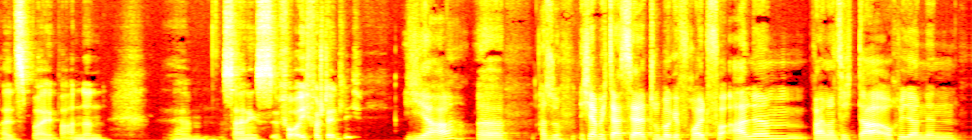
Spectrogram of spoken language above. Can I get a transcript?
als bei, bei anderen ähm, Signings. Für euch verständlich? Ja, äh, also ich habe mich da sehr drüber gefreut, vor allem, weil man sich da auch wieder einen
